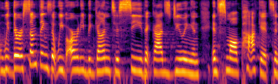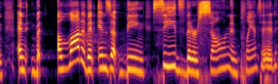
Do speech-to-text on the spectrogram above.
we, there are some things that we've already begun to see that God's doing in, in small pockets and, and, but a lot of it ends up being seeds that are sown and planted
